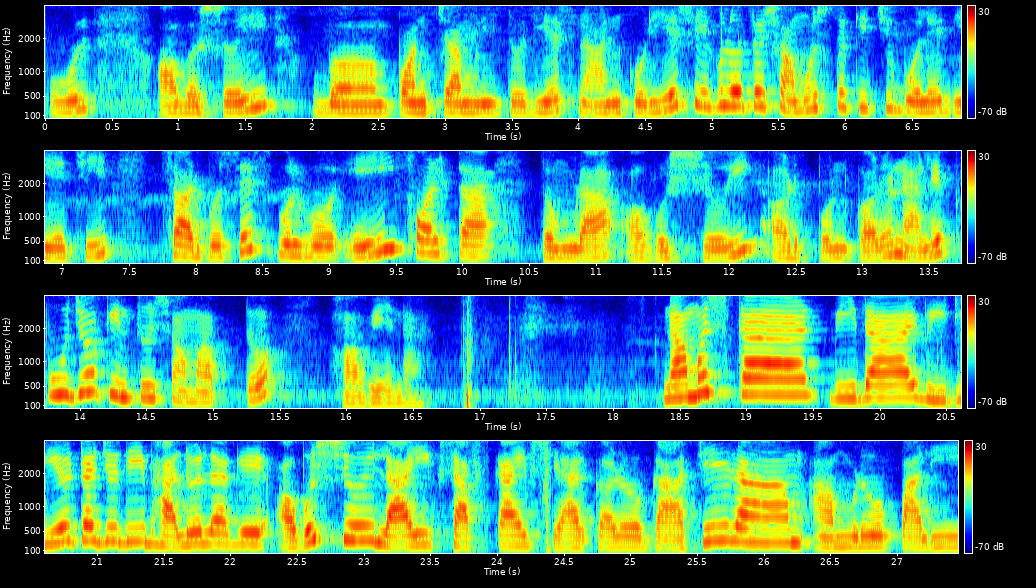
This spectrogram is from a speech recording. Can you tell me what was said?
ফুল অবশ্যই পঞ্চামৃত দিয়ে স্নান করিয়ে সেগুলো তো সমস্ত কিছু বলে দিয়েছি। সর্বশেষ বলব, এই ফলটা তোমরা অবশ্যই অর্পণ করো, নালে পুজো কিন্তু সমাপ্ত হবে না। নমস্কার, বিদায়। ভিডিওটা যদি ভালো লাগে, অবশ্যই লাইক সাবস্ক্রাইব শেয়ার করো। গাছের আম আম্রপালি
